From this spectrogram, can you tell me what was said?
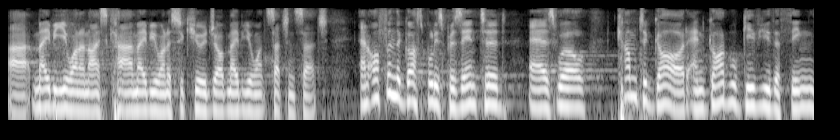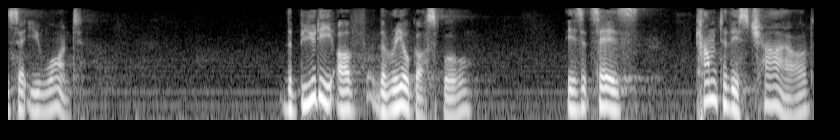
Uh, maybe you want a nice car, maybe you want a secure job, maybe you want such and such. And often the gospel is presented as well, come to God and God will give you the things that you want. The beauty of the real gospel is it says, come to this child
